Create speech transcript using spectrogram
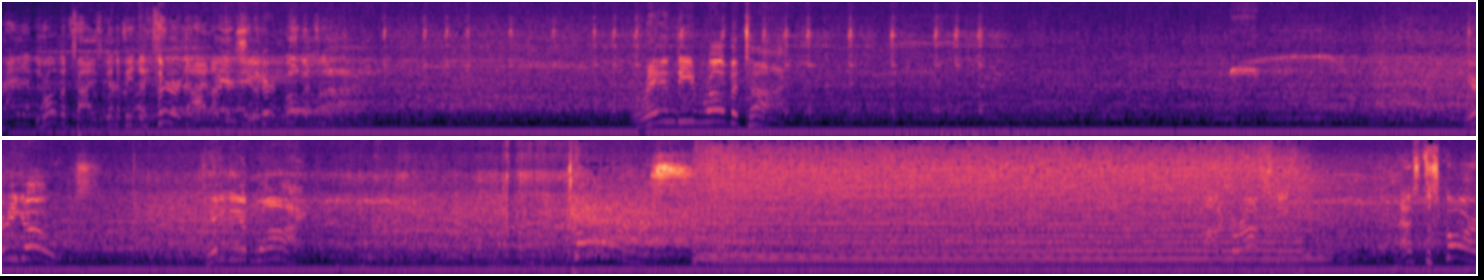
Randy Robitaille is going to be the third Islander shooter. Randy Robitaille. Here he goes. Taking it wide. Scores! Ponikarovsky has to score.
